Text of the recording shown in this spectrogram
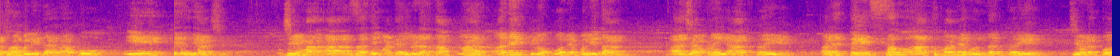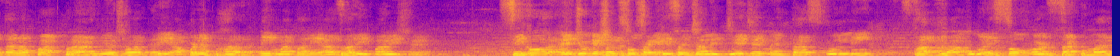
અથવા બલિદાન આપવું એ રહ્યા છે. જેમાં આ આઝાદી માટે લડત આપનાર અનેક લોકોને બલિદાન આજે આપણે યાદ કરીએ અને તે સૌ આત્માને વંદન કરીએ, જેમણે પોતાના પ્રાણ ન્યોછાવર કરી આપણને ભારતની માતાની આઝાદી પાવી છે. સિહોર એજ્યુકેશન સોસાયટી સંચાલિત જે જે મહેતા સ્કૂલની સ્થાપના ઓગણીસો અડસઠમાં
